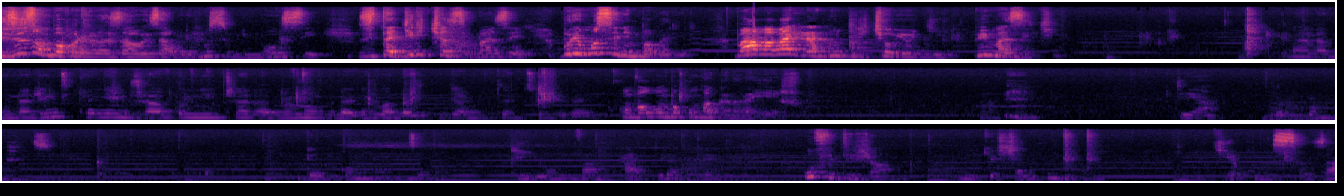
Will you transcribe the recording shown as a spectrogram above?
Izi zo mbabarira zawe za buri munsi buri munsi zitagira icyo zimaze. Buri munsi ni mbabarira bababarira ntugire icyo wiyongera. Bimaze iki? Imana ngo nari nzi ko nyine ushaka ko nicara niyo mpamvu nari mpagaze kugira ngo mpite nsubirayo kumva agomba kumpagarara hejuru. Dore urwo munsi ntiyumva ntagira ate? Ufite ijambo ni iryo shyano ry'umuntu rigiye kumusaza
